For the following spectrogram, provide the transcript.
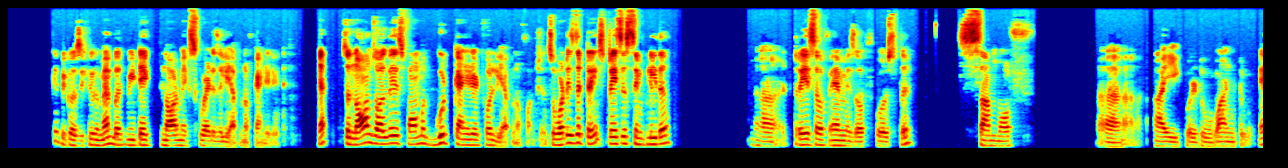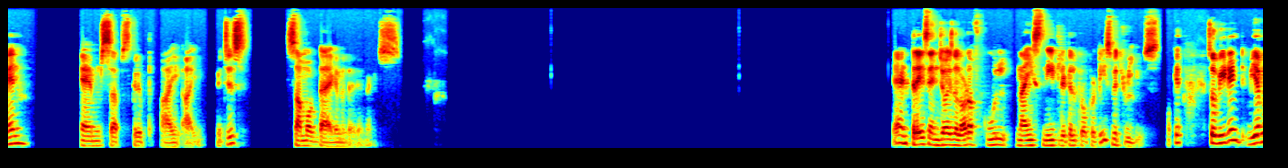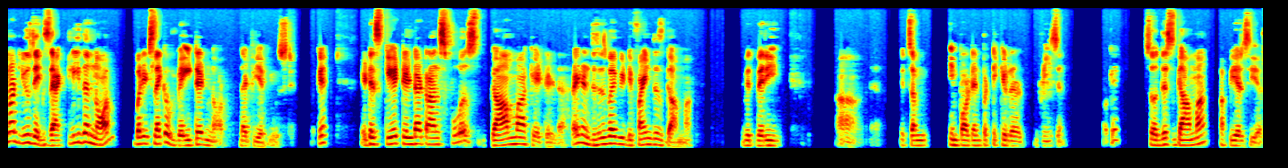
Okay, because if you remember, we take norm x squared as a Lyapunov candidate. So norms always form a good candidate for Lyapunov function. So what is the trace? Trace is simply the uh, trace of m is of course the sum of uh, i equal to 1 to n m subscript i i which is sum of diagonal elements. And trace enjoys a lot of cool nice neat little properties which we use okay? So we didn't we have not used exactly the norm but it's like a weighted norm that we have used okay? It is k tilde transpose gamma k tilde right? And this is why we defined this gamma with very uh, with some important particular reason okay? So this gamma appears here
